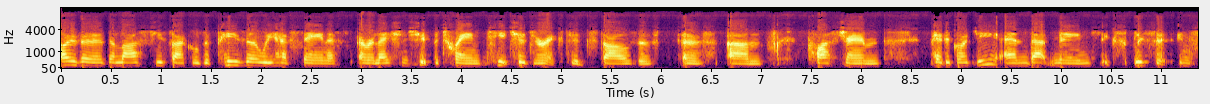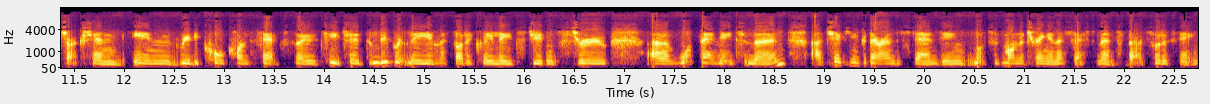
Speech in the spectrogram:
over the last few cycles of PISA, we have seen a, a relationship between teacher-directed styles of, of um, classroom pedagogy, and that means explicit instruction in really core concepts. So, teacher deliberately and methodically leads students through uh, what they need to learn, uh, checking for their understanding, lots of monitoring and assessment, that sort of thing.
